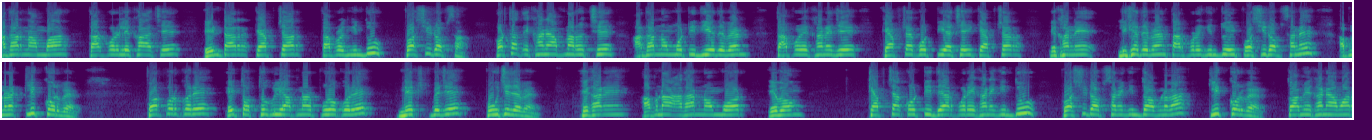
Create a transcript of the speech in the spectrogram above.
আধার নাম্বার তারপরে লেখা আছে এন্টার ক্যাপচার তারপরে কিন্তু প্রসিড অপশান অর্থাৎ এখানে আপনার হচ্ছে আধার নম্বরটি দিয়ে দেবেন, তারপর এখানে যে ক্যাপচার কোডটি আছে, এই ক্যাপচার এখানে লিখে দেবেন, তারপরে কিন্তু এই প্রসিড অপশানে আপনারা ক্লিক করবেন। পরপর করে এই তথ্যগুলি আপনার পুরো করে নেক্সট পেজে পৌঁছে যাবেন। এখানে আপনার আধার নম্বর এবং ক্যাপচার কোডটি দেওয়ার পরে এখানে কিন্তু প্রসিড অপশানে কিন্তু আপনারা ক্লিক করবেন। তো আমি এখানে আমার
